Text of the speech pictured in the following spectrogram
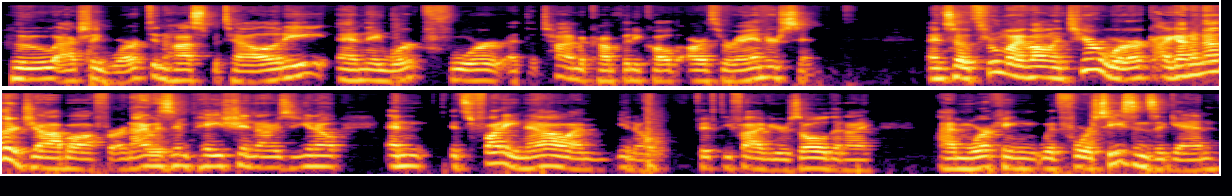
who actually worked in hospitality and they worked for, at the time, a company called Arthur Andersen. And so through my volunteer work, I got another job offer and I was impatient. I was, you know, and it's funny now I'm, you know, 55 years old and I, I'm working with Four Seasons again,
